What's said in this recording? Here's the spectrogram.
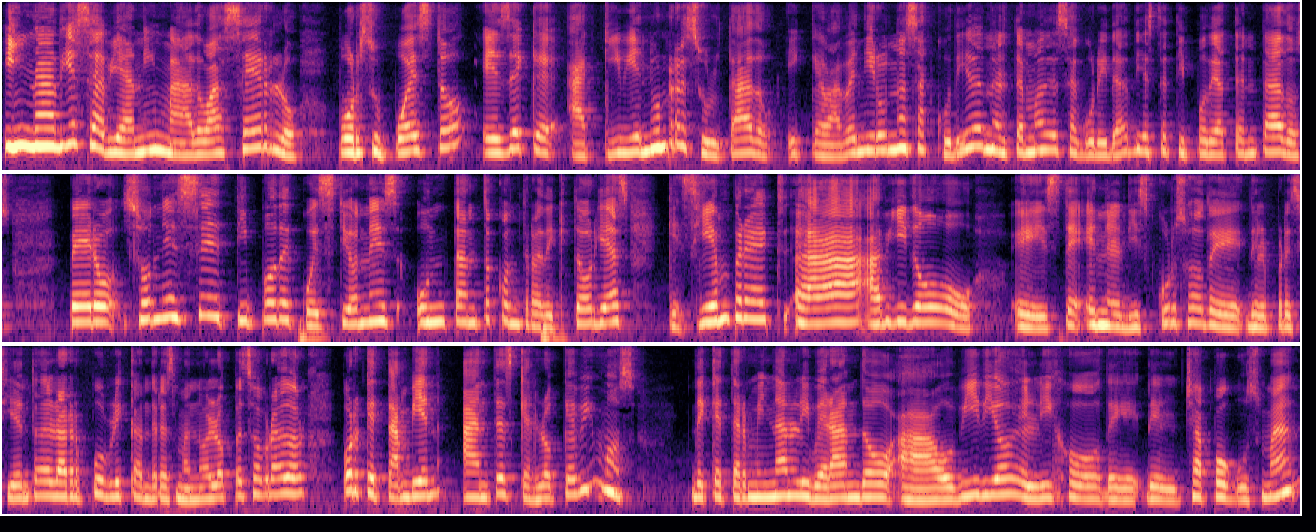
Y nadie se había animado a hacerlo. Por supuesto, es de que aquí viene un resultado y que va a venir una sacudida en el tema de seguridad y este tipo de atentados. Pero son ese tipo de cuestiones un tanto contradictorias que siempre ha, habido este, en el discurso del presidente de la República, Andrés Manuel López Obrador, porque también antes, que es lo que vimos? De que terminan liberando a Ovidio, el hijo de, del Chapo Guzmán.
